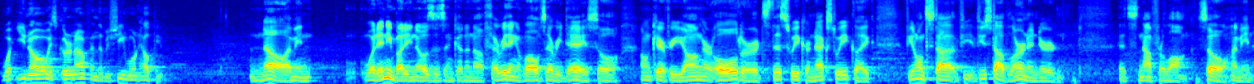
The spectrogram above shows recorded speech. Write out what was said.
what you know is good enough and the machine won't help you? No, I mean, what anybody knows isn't good enough. Everything evolves every day. So I don't care if you're young or old or it's this week or next week. Like if you don't stop, if you, if you stop learning, you're, it's not for long. So I mean,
